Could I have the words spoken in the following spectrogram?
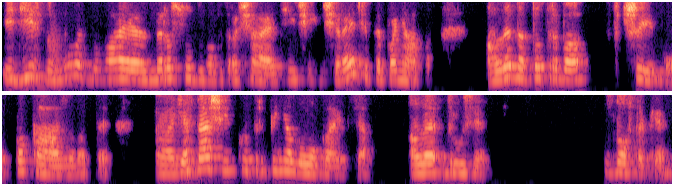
І дійсно, молодь буває нерозсудливо витрачає ті чи інші речі, це понятно. Але на то треба вчити, показувати. Е, Я знаю, що інколи терпіння лопається, але, друзі, знов таки,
